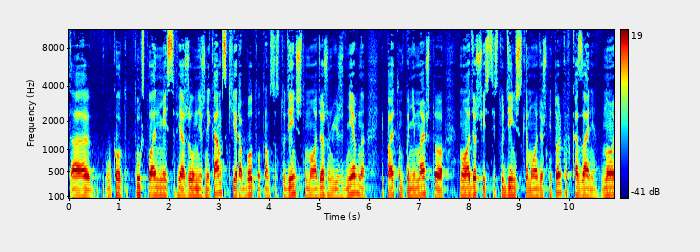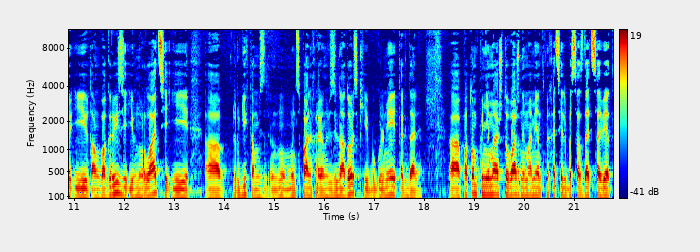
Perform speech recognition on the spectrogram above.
около двух с половиной месяцев я жил в Нижнекамске и работал там со студенчеством, молодежью ежедневно, и поэтому понимаю, что молодежь есть и студенческая молодежь не только в Казани, но и там в Агрызе, и в Нурлате, и а, в других там ну, муниципальных районах Зеленодольске, и Бугульме и так далее. А, потом понимаю, что важный момент, мы хотели бы создать совет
